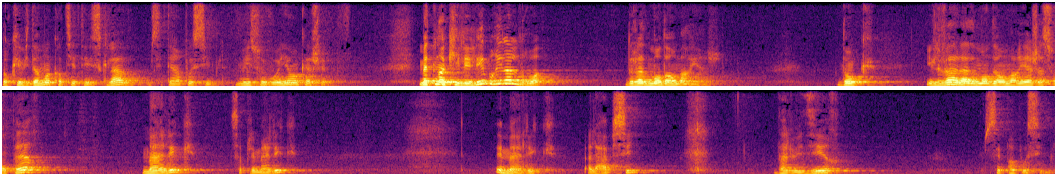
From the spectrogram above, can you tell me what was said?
Donc évidemment, quand il était esclave, c'était impossible. Mais il se voyait en cachette. Maintenant qu'il est libre, il a le droit de la demander en mariage. Donc, il va la demander en mariage à son père, Malik, s'appelait Malik, et Malik, Al-Absi, va lui dire c'est pas possible.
